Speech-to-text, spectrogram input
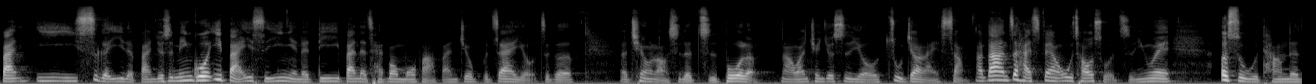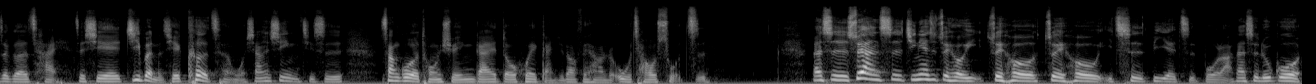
班一一四个一的班，就是民国一百一十一年的第一班的财报魔法班就不再有这个。呃，庆荣老师的直播了，那完全就是由助教来上。那当然，这还是非常物超所值，因为二十五堂的这个采这些基本的这些课程，我相信其实上过的同学应该都会感觉到非常的物超所值。但是，虽然是今天是最后一、最后、最后一次毕业直播啦，但是如果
